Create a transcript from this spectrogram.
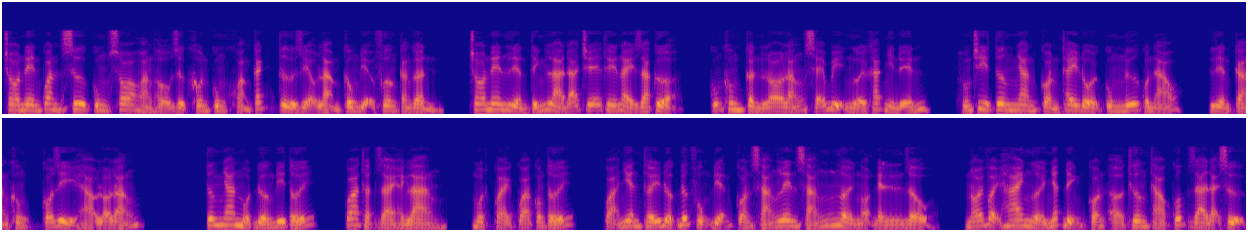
cho nên quan sư cung so hoàng hậu dực khôn cung khoảng cách từ diệu làm công địa phương càng gần, cho nên liền tính là đã trễ thế này ra cửa, cũng không cần lo lắng sẽ bị người khác nhìn đến, huống chi tương nhan còn thay đổi cung nữ quần áo, liền càng không có gì hảo lo lắng. Tương nhan một đường đi tới, qua thật dài hành lang, một quải qua con tới, quả nhiên thấy được Đức Phụng Điện còn sáng lên sáng ngời ngọn đèn lên dầu, nói vậy hai người nhất định còn ở thương thảo quốc gia đại sự.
